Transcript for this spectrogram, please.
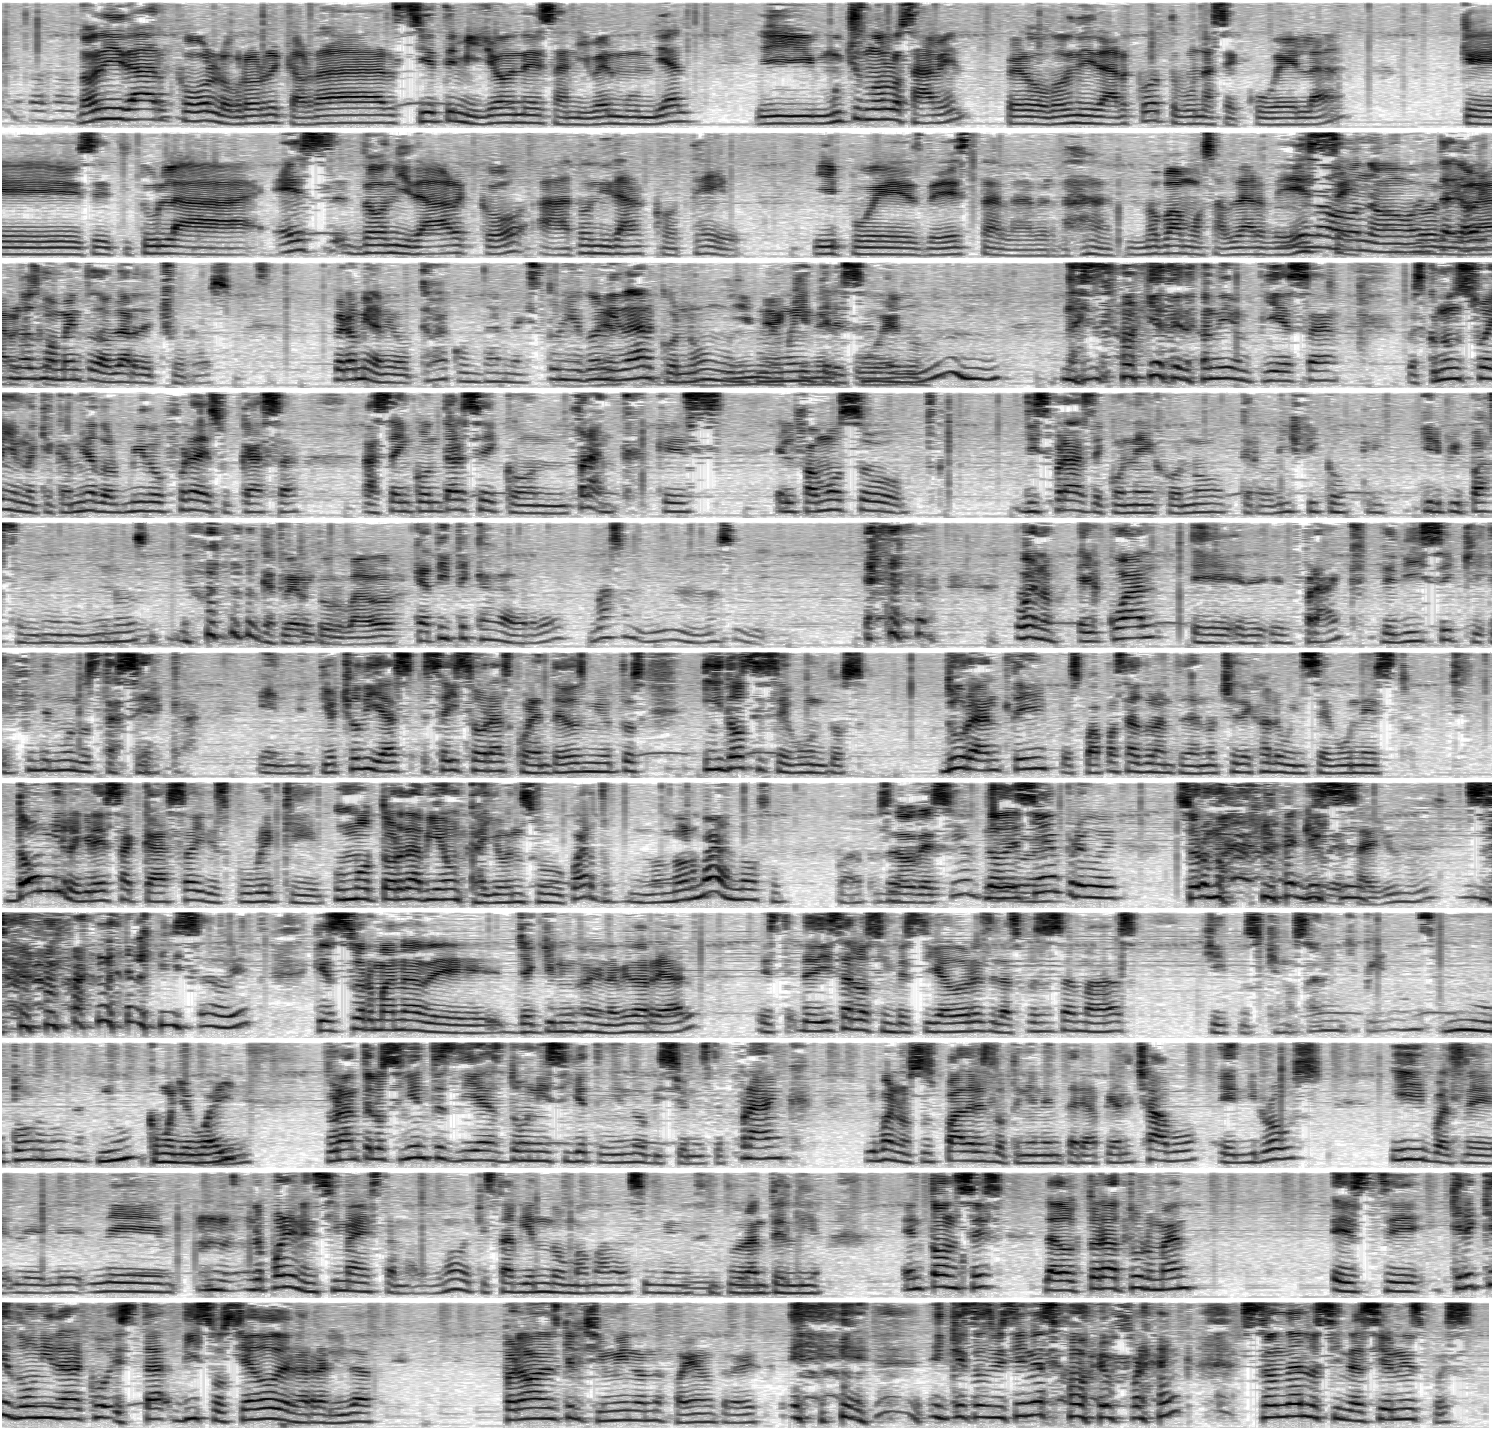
Donnie Darko logró recaudar 7 millones a nivel mundial. Y muchos no lo saben, pero Donnie Darko tuvo una secuela que se titula Es Donnie Darko a Donnie Darko Tale. Y pues de esta, la verdad, no vamos a hablar de ese. No, no, Donnie no es momento de hablar de churros. Pero mira, amigo, te voy a contar la historia de Donnie Darko, ¿no? Muy, muy interesante. La historia de Donnie empieza pues con un sueño en el que camina dormido fuera de su casa hasta encontrarse con Frank, que es el famoso disfraz de conejo, ¿no? Terrorífico, cri- creepypasta dirían algunos. Perturbador. que a ti te caga, ¿verdad? Más o menos, más o menos. Bueno, el cual eh, el, el Frank le dice que el fin del mundo está cerca. En 28 días, 6 horas, 42 minutos y 12 segundos. Durante, pues va a pasar durante la noche de Halloween, según esto. Donnie regresa a casa y descubre que un motor de avión cayó en su cuarto. Lo normal, ¿no? O sea. Lo de siempre. Lo de siempre, güey. Su hermana El desayuno, ¿eh? su hermana Elizabeth, que es su hermana de Jack Gyllenhaal en la vida real, este, le dice a los investigadores de las Fuerzas Armadas que, pues, que no saben qué pedo es un motor, ¿no? Un avión, ¿Cómo llegó ahí? Durante los siguientes días, Donnie sigue teniendo visiones de Frank. Y bueno, sus padres lo tenían en terapia al chavo, Eddie Rose. Y pues le, le, le, le, le ponen encima a esta madre, ¿no? De que está viendo mamadas y medias durante el día. Entonces, la doctora Turman este, cree que Donnie Darko está disociado de la realidad. Perdón, es que el chimino anda fallando otra vez. y que sus visiones sobre Frank son alucinaciones, pues,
